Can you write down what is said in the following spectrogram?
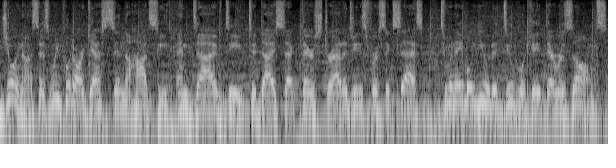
Join us as we put our guests in the hot seat and dive deep to dissect their strategies for success to enable you to duplicate their results.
